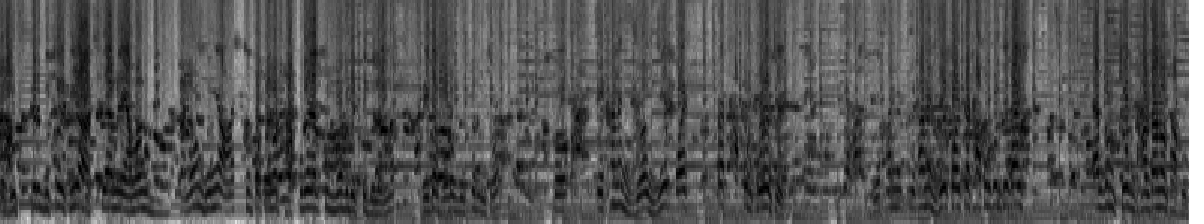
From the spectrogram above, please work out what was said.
তো দুঃখের বিষয় কি আজকে আমি এমন এমন দিনে আসছি তো কোনো ঠাকুরের একটু মুখ দেখতে পেলাম না। এটা বড় দুঃখের বিষয়। তো এখানে যে কয়েকটা ঠাকুর করেছে এখানে এখানে যে কয়েকটা ঠাকুর করেছে তাই একদম চোখ ঢাকানো ঠাকুর।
